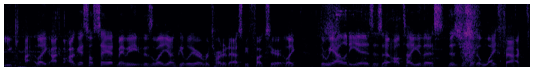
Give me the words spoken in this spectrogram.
you I, like I, I guess I'll say it. Maybe there's a lot of young people here are retarded ass me fucks here. Like the reality is is that I'll tell you this. This is just like a life fact.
